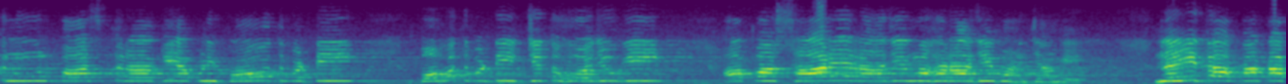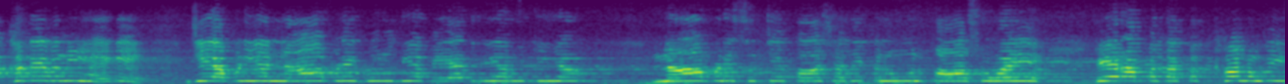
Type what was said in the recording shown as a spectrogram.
ਕਾਨੂੰਨ ਪਾਸ ਕਰਾ ਕੇ ਆਪਣੀ ਬਹੁਤ ਵੱਡੀ ਬਹੁਤ ਵੱਡੀ ਇੱਜ਼ਤ ਹੋ ਜਾਊਗੀ। ਆਪਾਂ ਸਾਰੇ ਰਾਜੇ ਮਹਾਰਾਜੇ ਬਣ ਜਾਾਂਗੇ। ਨਹੀਂ ਤਾਂ ਆਪਾਂ ਕੱਖ ਦੇ ਵੀ ਨਹੀਂ ਹੈਗੇ। ਜੇ ਆਪਣੀਆਂ ਨਾ ਆਪਣੇ ਗੁਰੂ ਦੀਆਂ ਬੇਅਦਬੀਆਂ ਰੁਕੀਆਂ, ਨਾ ਆਪਣੇ ਸੱਚੇ ਪਾਤਸ਼ਾਹ ਦੇ ਕਾਨੂੰਨ ਪਾਸ ਹੋਏ, ਫਿਰ ਆਪਾਂ ਤਾਂ ਕੱਖਾਂ ਨੂੰ ਵੀ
